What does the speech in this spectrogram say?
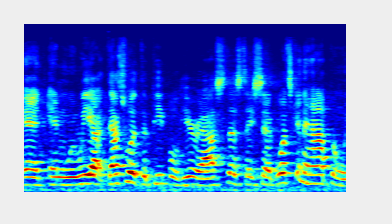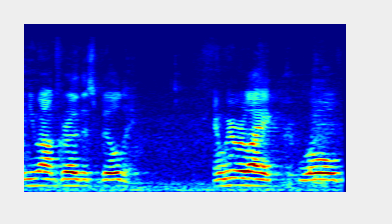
And, and when we, uh, that's what the people here asked us. They said, What's going to happen when you outgrow this building? And we were like, Well,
